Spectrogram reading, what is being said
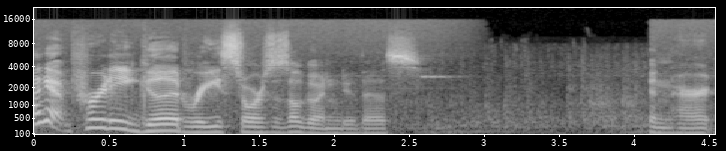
I got pretty good resources. I'll go ahead and do this. Didn't hurt.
